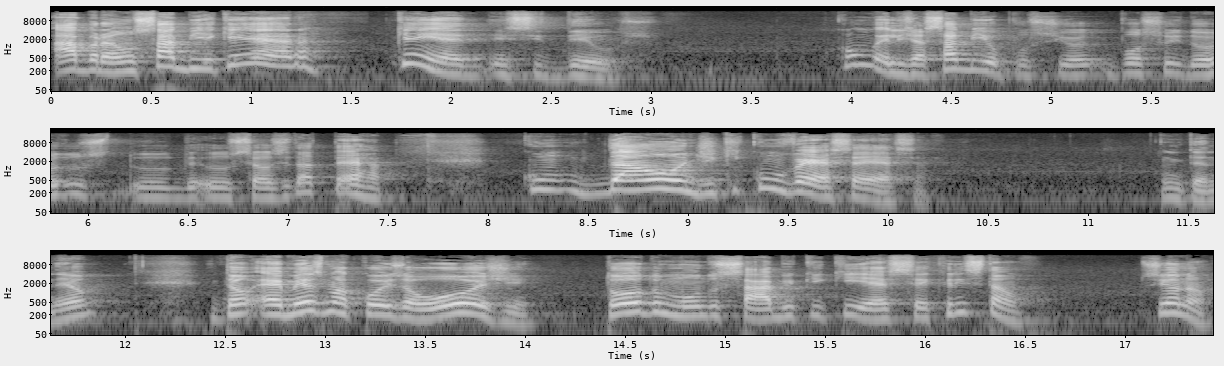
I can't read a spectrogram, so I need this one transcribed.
Abraão sabia quem era. Quem é esse Deus? Como ele já sabia, o possuidor dos, dos céus e da terra. Com, da onde? Que conversa é essa? Entendeu? Então é a mesma coisa hoje Todo mundo sabe o que, que é ser cristão. Sim ou não?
